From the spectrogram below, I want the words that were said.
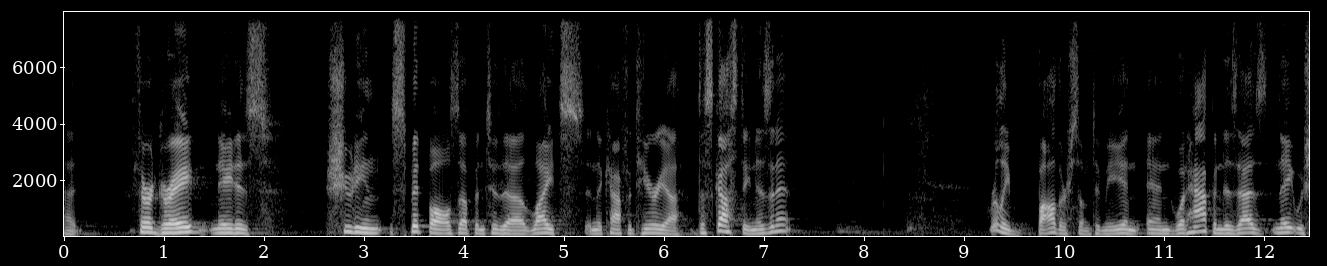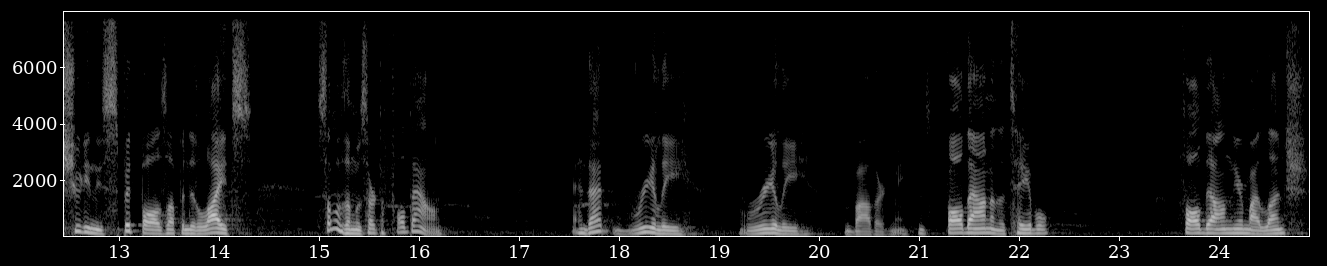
Uh, third grade, Nate is shooting spitballs up into the lights in the cafeteria. Disgusting, isn't it? Really bothersome to me. And, and what happened is, as Nate was shooting these spitballs up into the lights, some of them would start to fall down. And that really, really bothered me. It fall down on the table fall down near my lunch.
